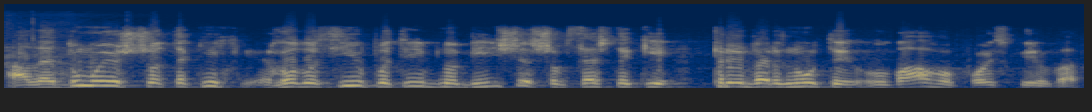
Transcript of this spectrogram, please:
Але думаю, що таких голосів потрібно більше, щоб все ж таки привернути увагу польської влади.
